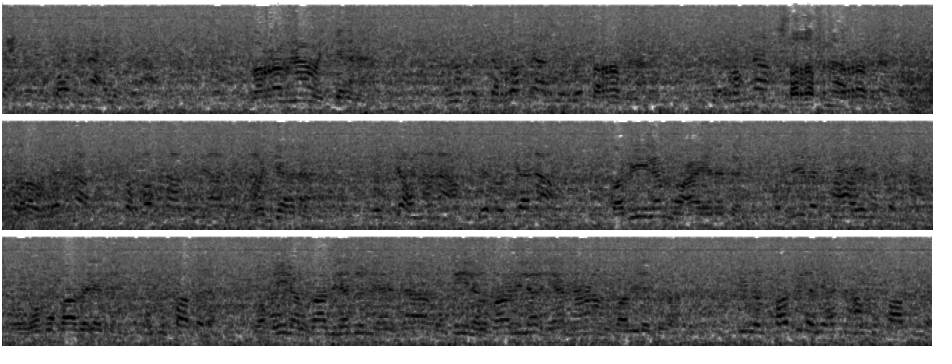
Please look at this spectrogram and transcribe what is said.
يعني شاكلة ناحية فلان قربنا وجهنا. ولقد صرفنا كرمنا صرفنا صرفنا. كرمنا كرمنا بني آدم نعم. وجهنا. نعم وجهناهم قبيلا معاينة. قليلا معاينة نعم. ومقابلة. ومقابلة. وقيل القابلة لأنها وقيل القابلة لأنها مقابلتها قيل القابلة لأنها مقابلة.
